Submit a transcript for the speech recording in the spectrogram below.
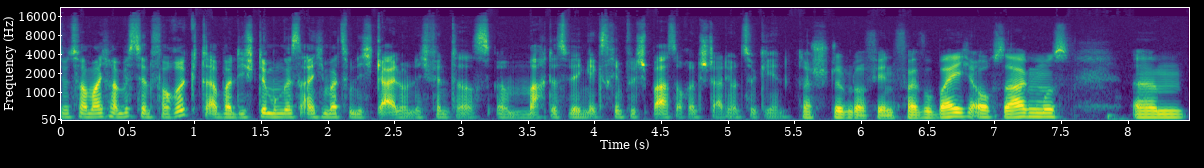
sind zwar manchmal ein bisschen verrückt, aber die Stimmung ist eigentlich immer ziemlich geil und ich finde, das ähm, macht deswegen extrem viel Spaß, auch ins Stadion zu gehen. Das stimmt auf jeden Fall. Wobei ich auch sagen muss, ähm,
